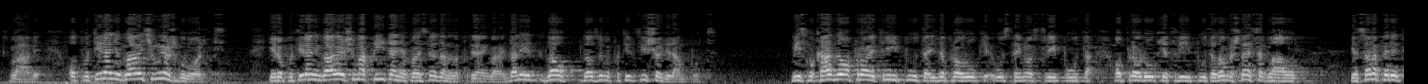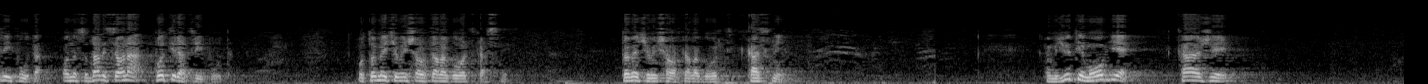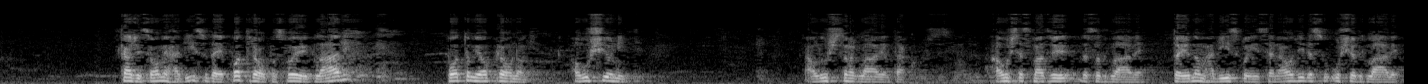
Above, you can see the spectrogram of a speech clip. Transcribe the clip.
glave. O potiranju glave ćemo još govoriti. Jer o potiranju glave još ima pitanja koje sve dano za potiranje glave. Da li je glavu dozvoljeno potirati više od jedan put? Mi smo kazali opravo je tri puta, i zapravo ruke, usta i nos tri puta, opravo ruke tri puta. Dobro, šta je sa glavom? Jer se ona pere tri puta? Odnosno, da li se ona potira tri puta? O tome ćemo inša Allah govoriti kasnije. O tome ćemo inša Allah govoriti kasnije. A međutim ovdje kaže kaže se ome hadisu da je potrao po svojoj glavi, potom je oprao noge, a ušio nigdje. A uši su na glavi, je li tako? A uši se smatraju da su od glave. To je jednom hadisu koji se navodi da su uši od glave.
